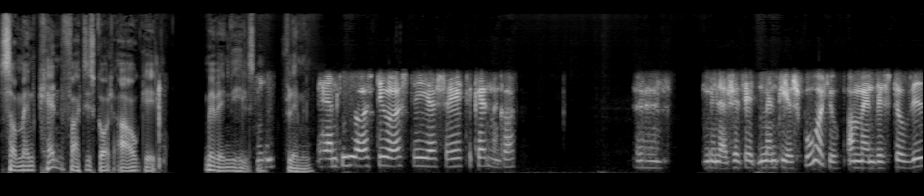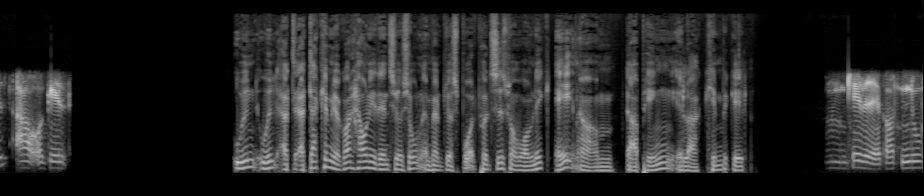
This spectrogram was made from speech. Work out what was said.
så man kan faktisk godt arve gæld. Med venlig hilsen, Flemming. Jamen, det er også det, er også det jeg sagde. Det kan man godt. Øh, men altså, det, man bliver spurgt jo, om man vil stå ved arv og gæld. Uden, uden, at, at der kan man jo godt havne i den situation, at man bliver spurgt på et tidspunkt, hvor man ikke aner, om der er penge eller kæmpe gæld. Mm, det ved jeg godt nu.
